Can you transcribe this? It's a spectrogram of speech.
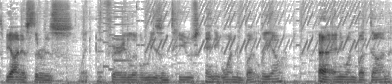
To be honest, there is like very little reason to use anyone but Leo. Uh, anyone but Don.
